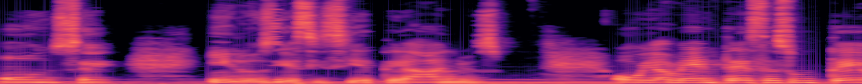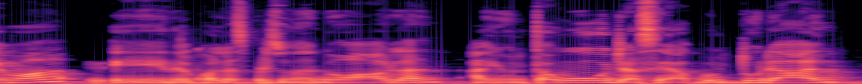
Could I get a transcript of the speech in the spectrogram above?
11 y los 17 años. Obviamente este es un tema eh, del cual las personas no hablan, hay un tabú, ya sea cultural,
